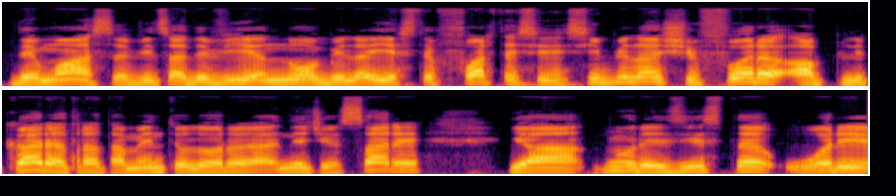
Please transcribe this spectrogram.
de masă, vița de vie nobilă, este foarte sensibilă și fără aplicarea tratamentelor uh, necesare, ea nu rezistă, ori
